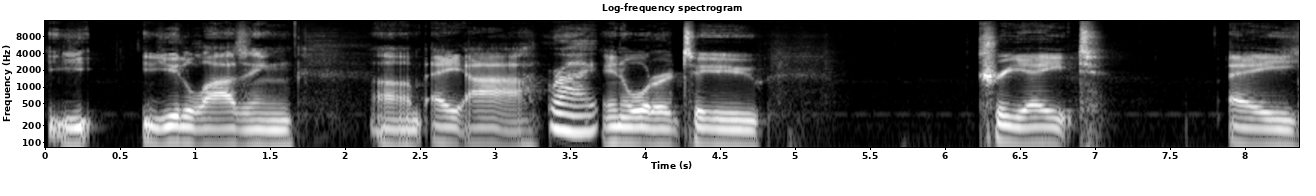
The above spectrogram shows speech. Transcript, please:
u- utilizing um, AI Right. in order to create a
